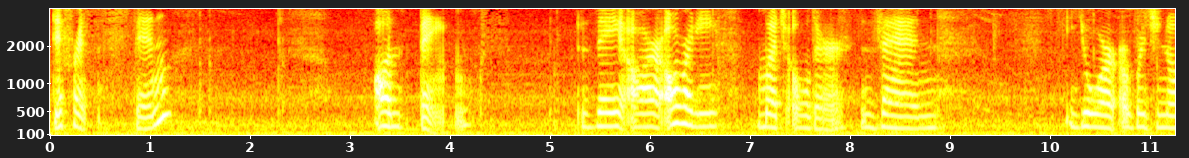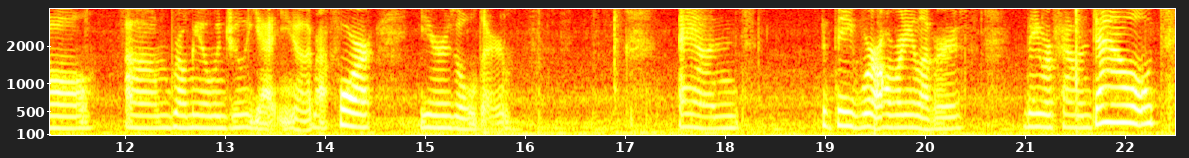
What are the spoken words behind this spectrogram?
different spin on things. They are already much older than your original um, Romeo and Juliet. You know, they're about four years older and they were already lovers. They were found out,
